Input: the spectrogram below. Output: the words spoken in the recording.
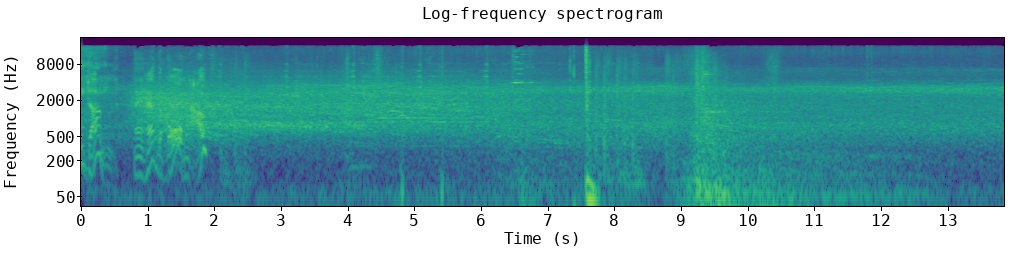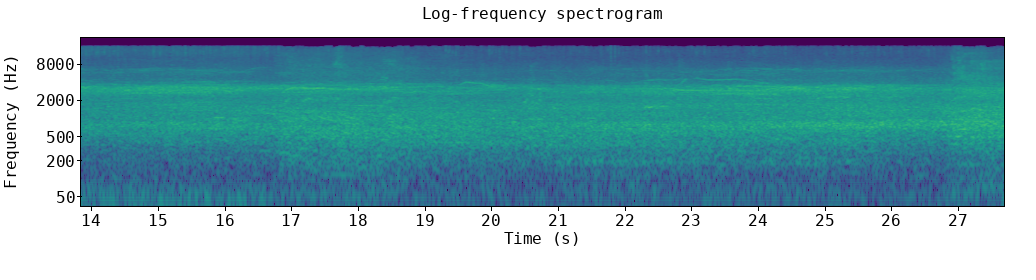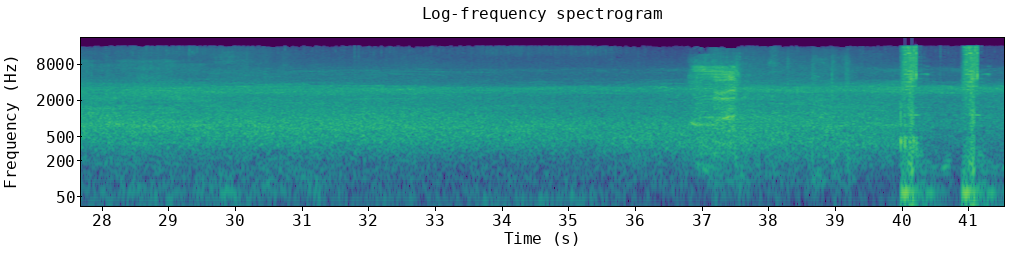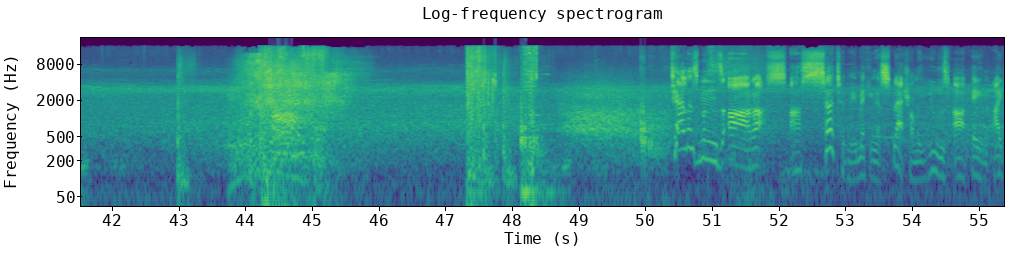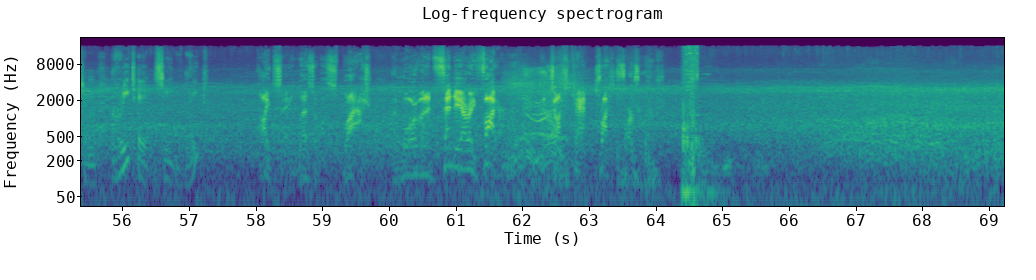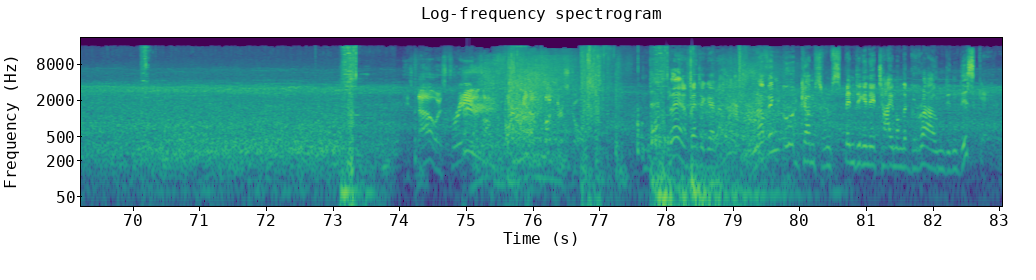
Done. They have the ball now. Talismans R Us are certainly making a splash on the used arcane item retail scene late. I'd say less of a splash and more of an incendiary fire. You just can't trust sorcerers. He's now as free as a a thunderstorm. Player better get up. Nothing good comes from spending any time on the ground in this game.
